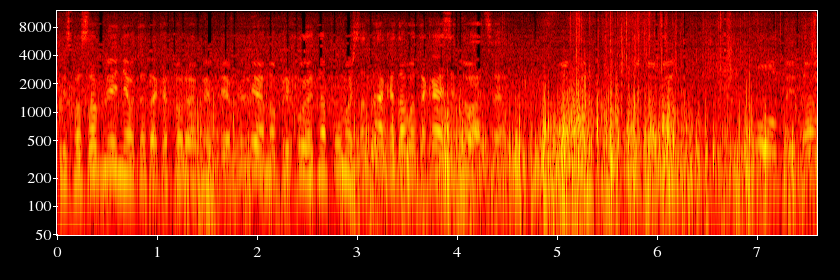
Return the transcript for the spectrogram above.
Приспособление вот это, которое мы приобрели, оно приходит на помощь тогда, когда вот такая ситуация. Полный, да?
